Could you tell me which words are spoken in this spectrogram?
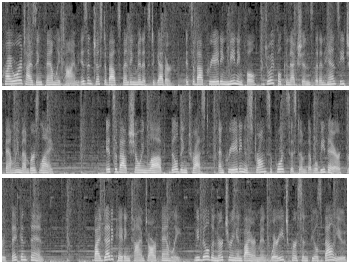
Prioritizing family time isn't just about spending minutes together, it's about creating meaningful, joyful connections that enhance each family member's life. It's about showing love, building trust, and creating a strong support system that will be there through thick and thin. By dedicating time to our family, we build a nurturing environment where each person feels valued,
